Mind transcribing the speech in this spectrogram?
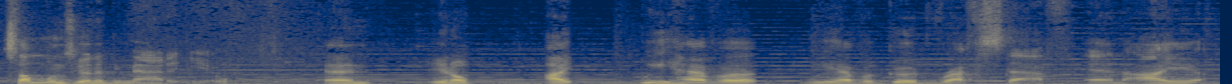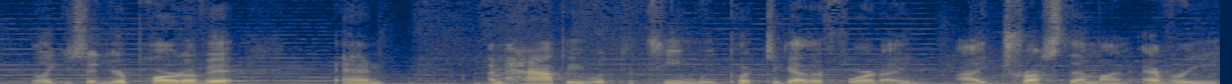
someone's going to be mad at you. And you know i we have a we have a good ref staff and i like you said you're part of it and i'm happy with the team we put together for it. I i trust them on every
